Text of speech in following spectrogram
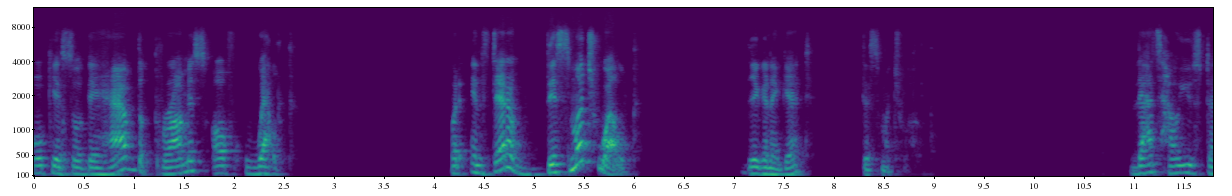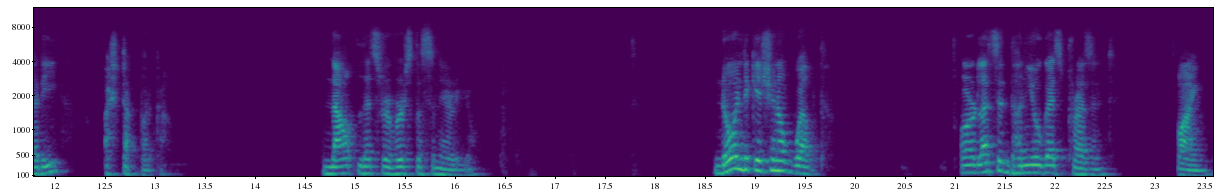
okay, so they have the promise of wealth. But instead of this much wealth, they're going to get this much wealth. That's how you study Ashtakvarga. Now let's reverse the scenario. No indication of wealth. Or let's say Dhan Yoga is present. Fine.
